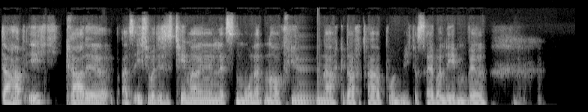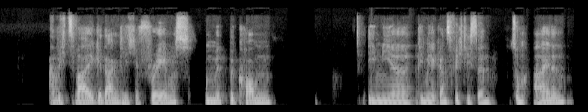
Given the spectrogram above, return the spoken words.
da habe ich gerade, als ich über dieses Thema in den letzten Monaten auch viel nachgedacht habe und wie ich das selber leben will, habe ich zwei gedankliche Frames mitbekommen, die mir, die mir ganz wichtig sind. Zum einen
